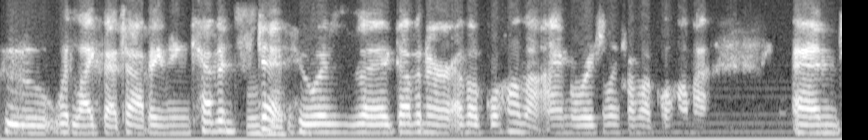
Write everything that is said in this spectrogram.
who would like that job. I mean, Kevin Stitt, Mhm. who is the governor of Oklahoma. I'm originally from Oklahoma. And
